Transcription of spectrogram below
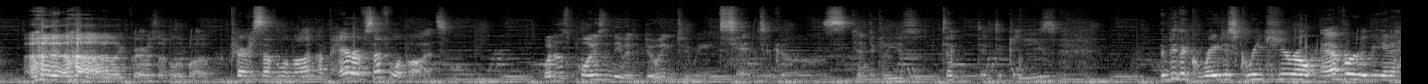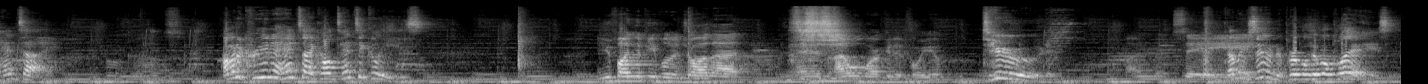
I like paracephalopod. Paracephalopod? A pair of cephalopods. What is poison even doing to me? Tentacles. Tentacles. T- tentacles. It'd be the greatest Greek hero ever to be in a hentai. Oh. I'm gonna create a hentai called Tentacles. You find the people to draw that, and I will market it for you. Dude. I'm gonna say. Coming soon to Purple Hippo Plays,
